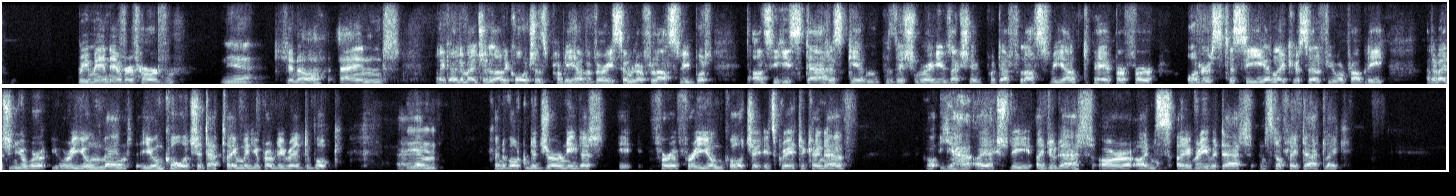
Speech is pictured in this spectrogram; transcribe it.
we may never have heard of him. Yeah, you know, and like I'd imagine a lot of coaches probably have a very similar philosophy, but obviously his status gave him a position where he was actually put that philosophy onto paper for others to see. And like yourself, you were probably I'd imagine you were you were a young man, a young coach at that time when you probably read the book. Um, yeah. Kind of out on the journey that it, for for a young coach, it's great to kind of have, go, yeah, I actually I do that, or I'm I agree with that and stuff like that. Like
